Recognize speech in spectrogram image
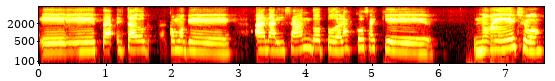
he esta- estado como que analizando todas las cosas que no he hecho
